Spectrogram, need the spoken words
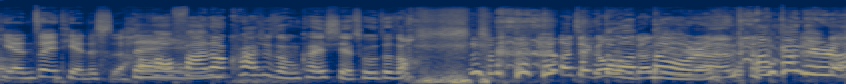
甜最甜的时候，对。好烦哦！Crush 怎么可以写出这种 而且跟五个 这么逗 女人。人，五个女人，我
